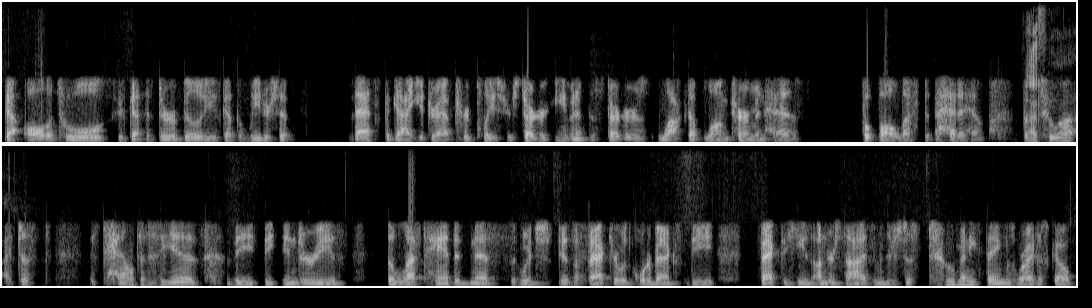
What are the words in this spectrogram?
got all the tools, he's got the durability, he's got the leadership. That's the guy you draft to replace your starter, even if the starter is locked up long term and has football left ahead of him. But That's... Tua, I just as talented as he is, the the injuries, the left-handedness, which is a factor with quarterbacks, the fact that he's undersized. I mean, there's just too many things where I just go,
